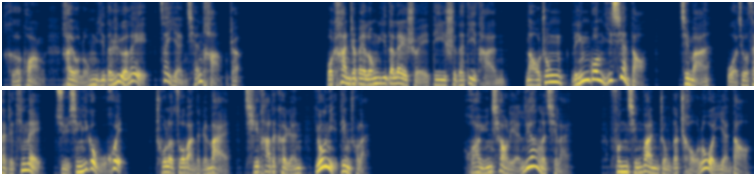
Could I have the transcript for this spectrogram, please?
何况还有龙姨的热泪在眼前淌着。我看着被龙姨的泪水滴湿的地毯，脑中灵光一现，道。”今晚我就在这厅内举行一个舞会，除了昨晚的人外，其他的客人由你定出来。花云俏脸亮了起来，风情万种的瞅了我一眼，道：“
